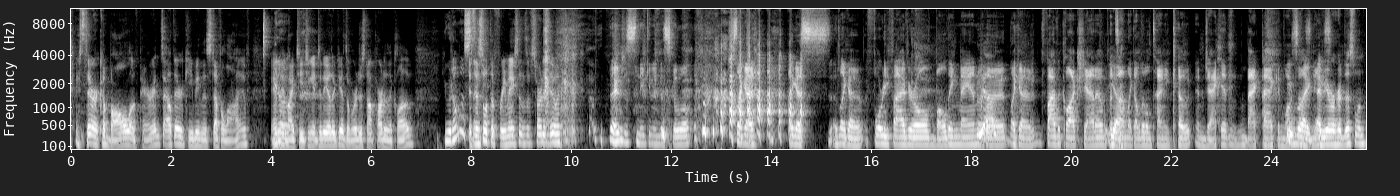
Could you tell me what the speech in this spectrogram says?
is there a cabal of parents out there keeping this stuff alive? And You then know- like teaching it to the other kids and we're just not part of the club? You would almost is think this what the freemasons have started doing? They're just sneaking into school, just like a like a like a forty five year old balding man with Yeah. a like a five o'clock shadow puts Yeah. on like a little tiny coat and jacket and backpack and walks. he's like have you ever heard this one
